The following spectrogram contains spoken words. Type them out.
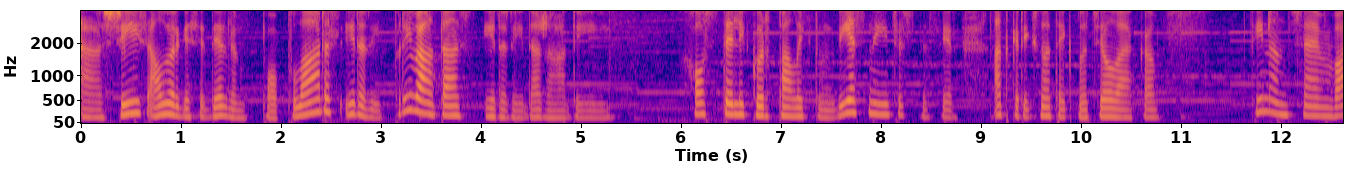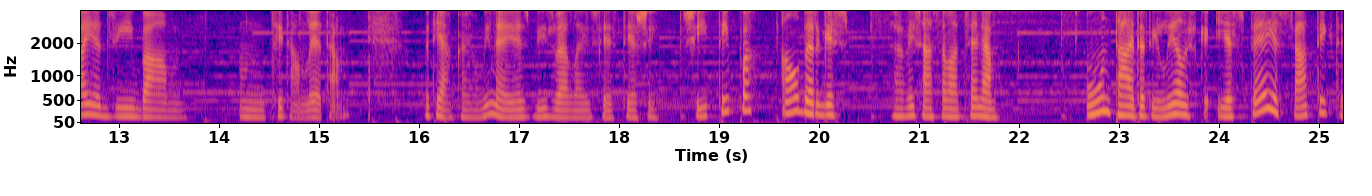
šīs albergas ir diezgan populāras, ir arī privātās, ir arī dažādi hosteļi, kur palikt un viesnīcas. Tas ir atkarīgs noteikti no cilvēka finansēm, vajadzībām un citām lietām. Bet, jā, kā jau minēju, es biju izvēlējusies tieši šī tipa albergas visā savā ceļā. Un tā ir arī lieliska iespēja satikt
